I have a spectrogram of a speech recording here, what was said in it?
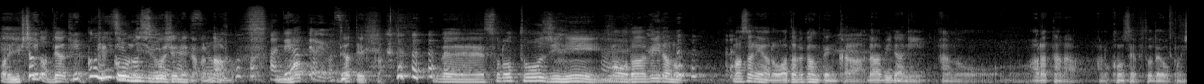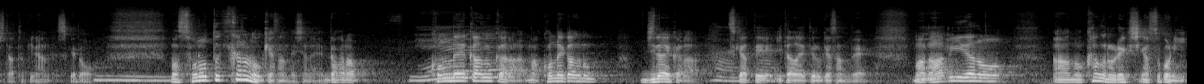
ほらゆきちゃんとは出会って結婚結婚25 25周年だからな出会ってはいます。出会っているか。でその当時に、はい。もうラビーダのまさにあの渡辺家具店からラビーダにあの新たなあのコンセプトでオープンした時なんですけど、まあ、その時からのお客さんでしたね。だからね婚礼家具から、まあ、婚礼家具の時代から付き合っていただいてるお客さんで、まあ、ラビーダのあの家具の歴史がそこに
